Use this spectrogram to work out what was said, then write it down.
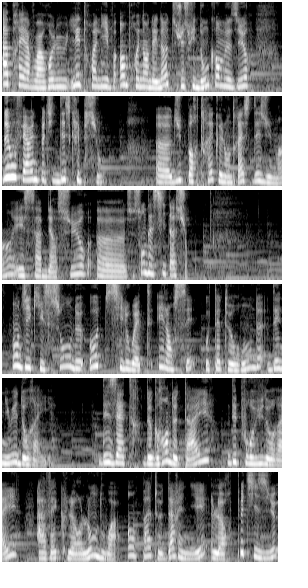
Après avoir relu les trois livres en prenant des notes, je suis donc en mesure de vous faire une petite description euh, du portrait que l'on dresse des humains, et ça bien sûr, euh, ce sont des citations. On dit qu'ils sont de hautes silhouettes élancées, aux têtes rondes, dénuées d'oreilles. Des êtres de grande taille, dépourvus d'oreilles, avec leurs longs doigts en pâte d'araignée, leurs petits yeux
